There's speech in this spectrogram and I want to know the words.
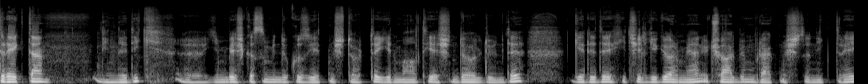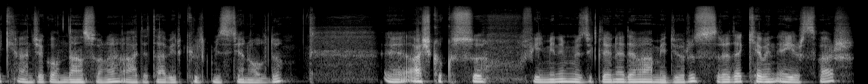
Drake'ten dinledik. 25 Kasım 1974'te 26 yaşında öldüğünde geride hiç ilgi görmeyen 3 albüm bırakmıştı Nick Drake. Ancak ondan sonra adeta bir kült müzisyen oldu. Aşk Kokusu filminin müziklerine devam ediyoruz. Sırada Kevin Ayers var.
